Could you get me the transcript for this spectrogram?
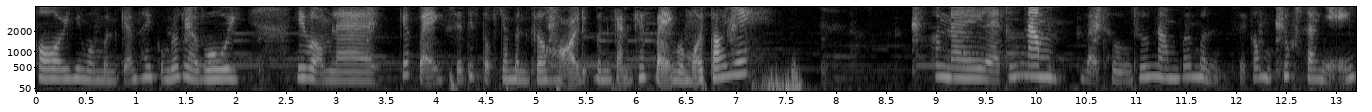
thôi, nhưng mà mình cảm thấy cũng rất là vui. Hy vọng là các bạn sẽ tiếp tục cho mình cơ hội được bên cạnh các bạn vào mỗi tối nhé. Hôm nay là thứ năm và thường thứ năm với mình sẽ có một chút sao nhãn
